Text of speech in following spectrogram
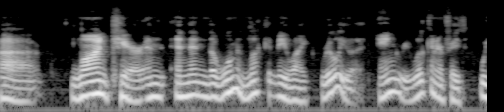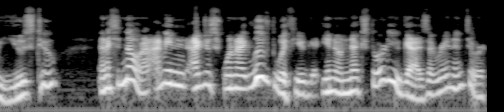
uh, lawn care," and and then the woman looked at me like really like, angry look in her face. We used to, and I said, "No, I mean, I just when I lived with you, you know, next door to you guys, I ran into her.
